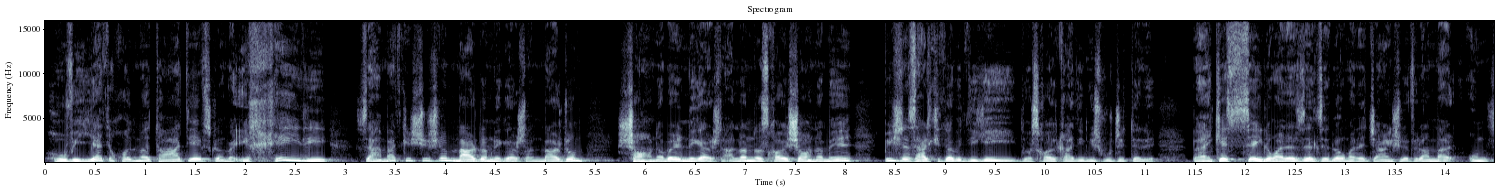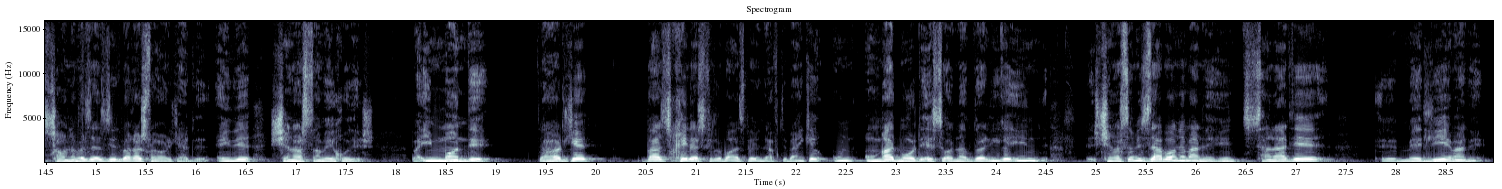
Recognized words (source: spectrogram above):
هویت خودمون تا حدی حفظ کنیم. و این خیلی زحمت کشیده شده مردم نگرشتن مردم شاهنامه رو نگرشتن الان نسخه های شاهنامه بیش از هر کتاب دیگه ای نسخه های قدیمیش وجود داره. برای اینکه سیل اومده زلزله اومده جنگ شده فلان اون شاهنامه زیر زیر بغش فرار کرده. عین شناسنامه خودش. و این مانده. در حالی که بعض خیلی از کتاب از بین رفته. برای اینکه اون اونقدر مورد استفاده نبود. این این شناسنامه زبان منه. این سند ملی منه.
